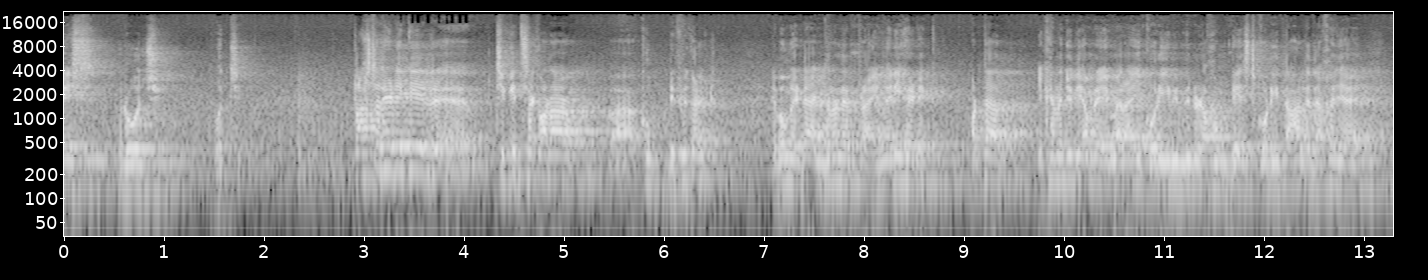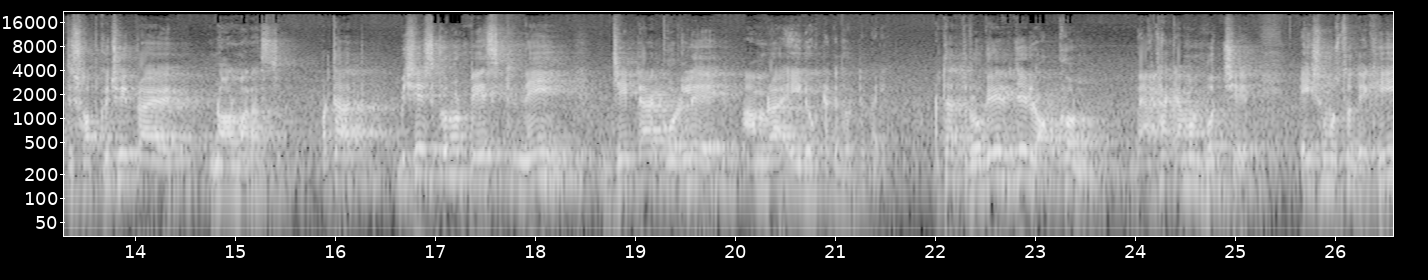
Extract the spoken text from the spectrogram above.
বেশ রোজ হচ্ছে। ক্লাস্টার হেডেকের চিকিৎসা করা খুব ডিফিকাল্ট এবং এটা এক ধরনের প্রাইমারি হেডেক অর্থাৎ এখানে যদি আমরা এমআরআই করি, বিভিন্ন রকম টেস্ট করি, তাহলে দেখা যায় যে সব কিছুই প্রায় নর্মাল আসছে। অর্থাৎ বিশেষ কোনো টেস্ট নেই যেটা করলে আমরা এই রোগটাকে ধরতে পারি। অর্থাৎ রোগের যে লক্ষণ, ব্যথা কেমন হচ্ছে, এই সমস্ত দেখেই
